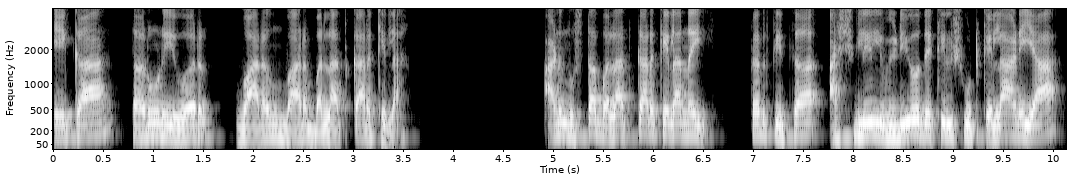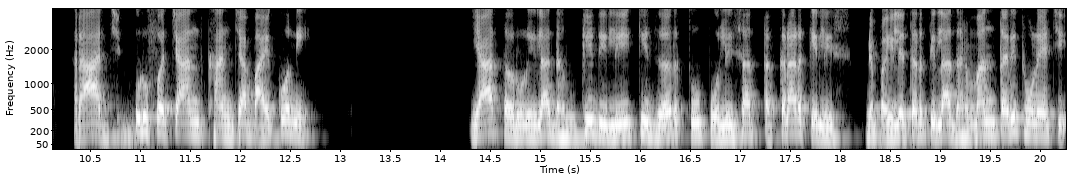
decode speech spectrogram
एका तरुणीवर वारंवार बलात्कार केला. आणि नुसता बलात्कार केला नाही तर तिचा अश्लील व्हिडिओ देखील शूट केला आणि या राज उर्फ चांद खानच्या बायकोनी या तरुणीला धमकी दिली की जर तू पोलिसात तक्रार केलीस म्हणजे पहिले तर तिला धर्मांतरित होण्याची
